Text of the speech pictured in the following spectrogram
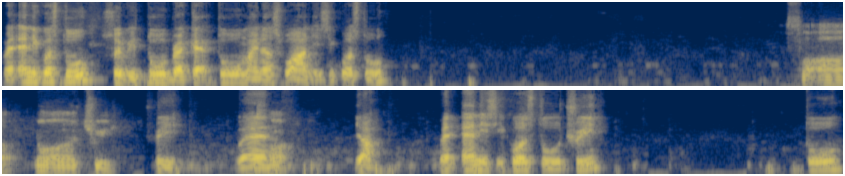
When n equals two, so it'll be two bracket two minus one is equals to For uh no uh three. three. When yeah, when n is equals to three, two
